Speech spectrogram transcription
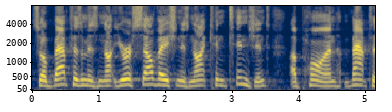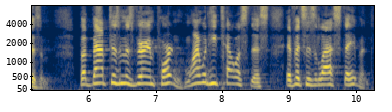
So baptism is not, your salvation is not contingent upon baptism. But baptism is very important. Why would he tell us this if it's his last statement?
